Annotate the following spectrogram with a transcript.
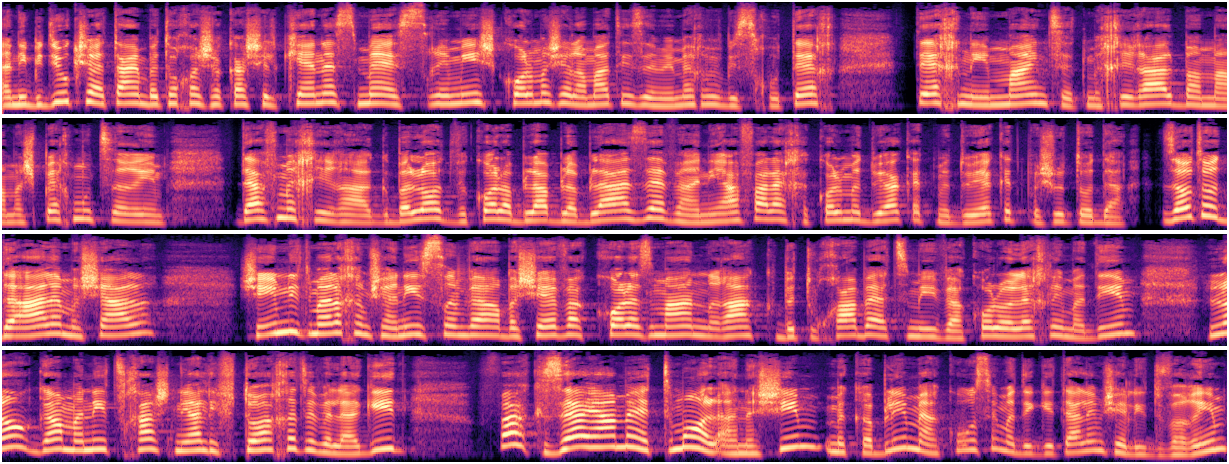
אני בדיוק שעתיים בתוך השקה של כנס, 120 איש, כל מה שלמדתי זה ממך ובזכותך. טכני, mindset, מכירה על במה, משפך מוצרים, דף מכירה, הגבלות וכל ה blah blah blah הזה, ואני עפה עלייך, הכל מדויק, את מדויקת, פשוט תודה. זאת הודעה למשל, שאם נדמה לכם שאני 24-7, כל הזמן רק בטוחה בעצמי והכל הולך לי מדהים, לא, גם אני צריכה שנייה לפתוח את זה ולהגיד, fuck, זה היה מאתמול, אנשים מקבלים מהקורסים הדיגיטליים שלי דברים,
